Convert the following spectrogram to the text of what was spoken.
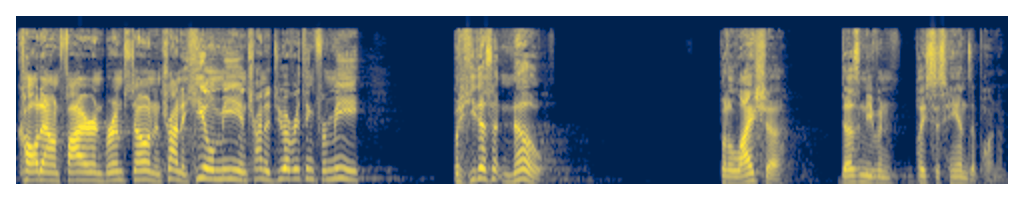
call down fire and brimstone and trying to heal me and trying to do everything for me. But he doesn't know. But Elisha doesn't even place his hands upon him.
